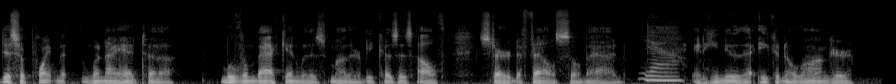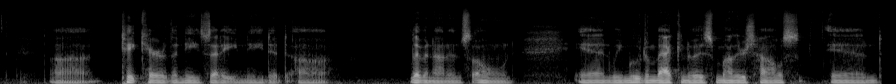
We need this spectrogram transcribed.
disappointment when I had to move him back in with his mother because his health started to fail so bad Yeah. and he knew that he could no longer uh, take care of the needs that he needed uh, living on his own. And we moved him back into his mother's house, and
